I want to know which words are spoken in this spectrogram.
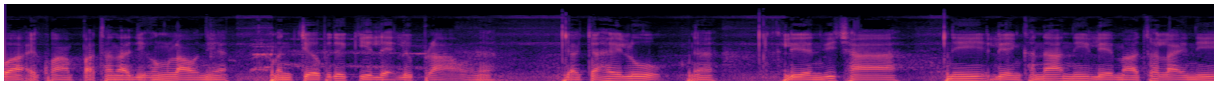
ว่าไอ้ความปรารถนาดีของเราเนี่ยมันเจอไปด้วยกิเลสหรือเปล่านะอยากจะให้ลูกนะเรียนวิชานี้เรียนคณะนี้เรียนมหาวิทยาลัยนี้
